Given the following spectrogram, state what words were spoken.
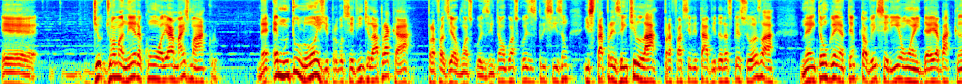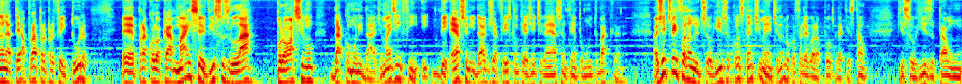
é, de, de, uma maneira com um olhar mais macro. Né? É muito longe para você vir de lá para cá para fazer algumas coisas. Então, algumas coisas precisam estar presente lá para facilitar a vida das pessoas lá. Né? Então, o ganha-tempo talvez seria uma ideia bacana, até a própria prefeitura, é, para colocar mais serviços lá próximo da comunidade. Mas, enfim, essa unidade já fez com que a gente ganhasse um tempo muito bacana. A gente vem falando de sorriso constantemente. Lembra que eu falei agora há pouco da questão que sorriso está um,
